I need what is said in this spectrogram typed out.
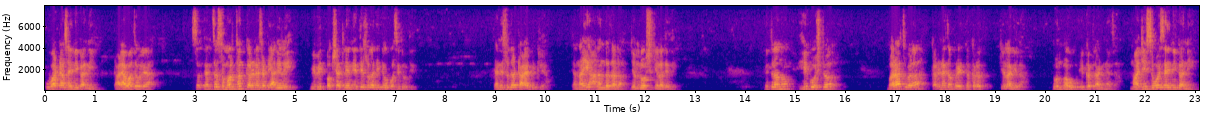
उभाटा सैनिकांनी टाळ्या वाजवल्या. स त्यांचं समर्थन करण्यासाठी आलेले विविध पक्षातले नेतेसुद्धा तिथे उपस्थित होते. त्यांनी सुद्धा टाळ्या पिटल्या. त्यांनाही आनंद झाला जल्लोष केला त्यांनी. मित्रांनो ही गोष्ट बराच वेळा करण्याचा प्रयत्न करत केला गेला. दोन भाऊ एकत्र आणण्याचा. माजी शिवसैनिकांनी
